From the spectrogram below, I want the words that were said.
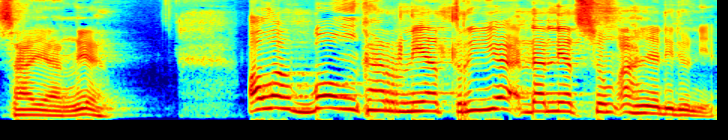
Sayang ya. Allah bongkar niat ria dan niat sum'ahnya di dunia.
